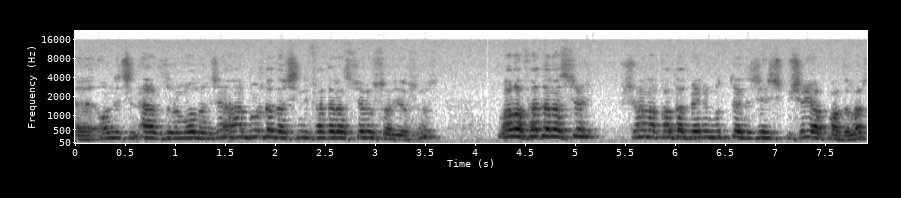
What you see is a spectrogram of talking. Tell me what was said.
Ee, onun için Erzurum olunca ha burada da şimdi federasyonu soruyorsunuz. Valla federasyon şu ana kadar beni mutlu edici hiçbir şey yapmadılar.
